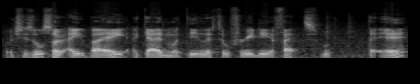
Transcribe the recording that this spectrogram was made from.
which is also 8x8, again with the little 3D effects with the ear.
